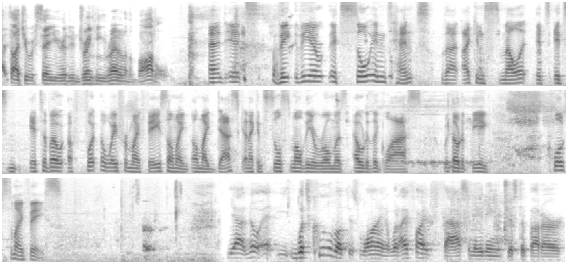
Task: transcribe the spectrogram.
I thought you were saying you were drinking right out of the bottle. And it's the the it's so intense that I can smell it. It's it's it's about a foot away from my face on my on my desk, and I can still smell the aromas out of the glass without it being close to my face. Yeah, no. eh, What's cool about this wine, what I find fascinating just about our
